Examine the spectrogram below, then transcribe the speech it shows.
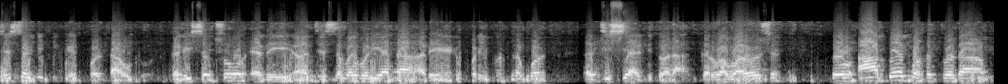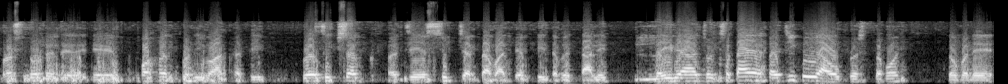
જે સર્ટિફિકેટ પર ડાઉનલોડ કરી શકશો. એની જે સમય મર્યાદા અને પરિપત્ર પણ જીસીઆરટી દ્વારા કરવામાં આવ્યો છે. તો આ બે મહત્વના પ્રશ્નોને લઈને મહત્વની વાત હતી. પ્રશિક્ષક જે સૂચકના માધ્યમથી તમે તાલીમ લઈ રહ્યા છો. છતાંય હજી કોઈ આવો પ્રશ્ન હોય તો મને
